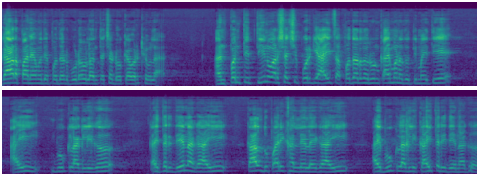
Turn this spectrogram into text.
गार पाण्यामध्ये पदर बुडवला आणि त्याच्या डोक्यावर ठेवला. आणि पण ती तीन वर्षाची पोरगी आईचा पदर धरून काय म्हणत होती माहितीये? आई भूक लागली ग. काहीतरी दे ना ग आई. काल दुपारी खाल्लेलं आहे ग आई. आई भूक लागली काहीतरी दे ना ग.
